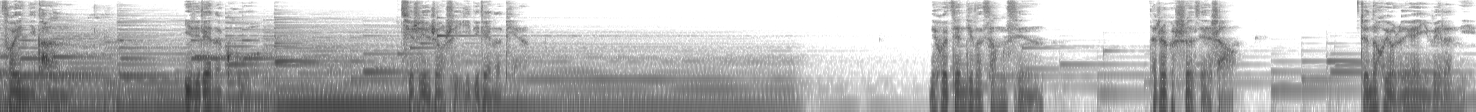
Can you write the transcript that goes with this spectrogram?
所以你看，异地恋的苦，其实也正是异地恋的甜。你会坚定的相信，在这个世界上，真的会有人愿意为了你。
